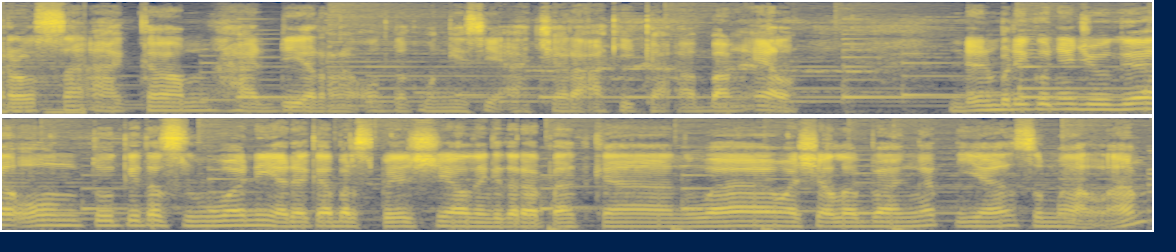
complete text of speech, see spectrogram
Rosa akan hadir untuk mengisi acara Akikah Abang L. Dan berikutnya juga untuk kita semua nih ada kabar spesial yang kita dapatkan. Wah Masya Allah banget ya semalam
